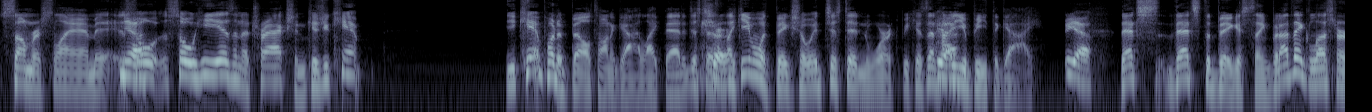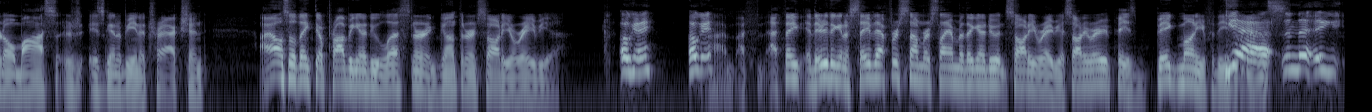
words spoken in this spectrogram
SummerSlam. Yeah. So so he is an attraction because you can't you can't put a belt on a guy like that. It just doesn't Sure. like even with Big Show, it just didn't work because then how do you beat the guy? Yeah. That's that's the biggest thing. But I think Lesnar and Omos is, is going to be an attraction. I also think they're probably going to do Lesnar and Gunther in Saudi Arabia. Okay. Okay. I, I, I think they're either going to save that for SummerSlam or they're going to do it in Saudi Arabia. Saudi Arabia pays big money for these yeah, events. and, the,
